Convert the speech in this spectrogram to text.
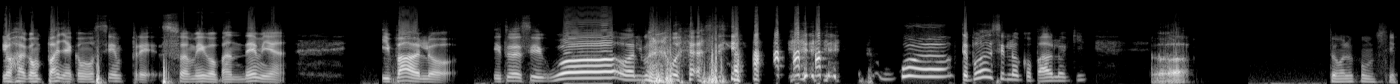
los acompaña como siempre su amigo Pandemia y Pablo. Y tú decís, wow, o alguna wea así. wow. ¿Te puedo decir loco Pablo aquí? Ah. Tómalo como un sí.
